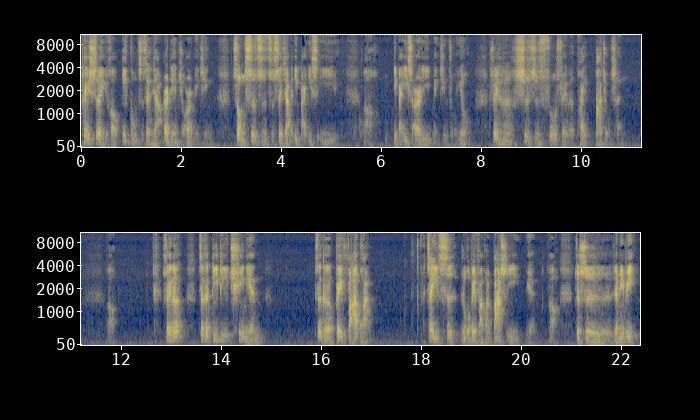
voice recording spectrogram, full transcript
退市了以后，一股只剩下二点九二美金，总市值只剩下了一百一十一亿啊，一百一十二亿美金左右，所以呢，市值缩水了快八九成。啊，所以呢，这个滴滴去年这个被罚款，这一次如果被罚款八十亿元啊，就是人民币，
